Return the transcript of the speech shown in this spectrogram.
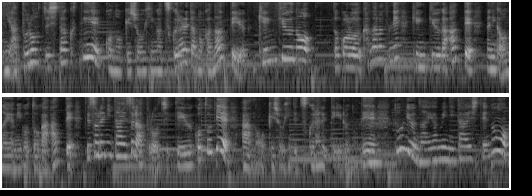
うにアプローチしたくてこの化粧品が作られたのかなっていう研究のところ必ずね研究があって何かお悩み事があってでそれに対するアプローチっていうことであの化粧品で作られているので、うん、どういう悩みに対しての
